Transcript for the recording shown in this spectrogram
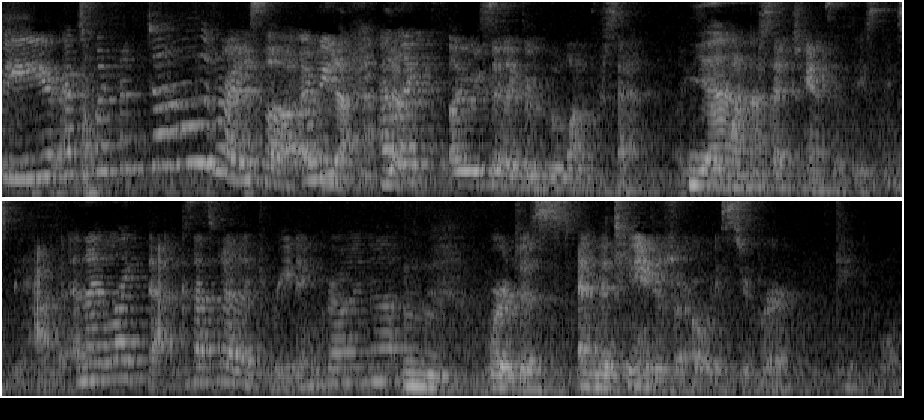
Maybe your ex-boyfriend does write a song. I mean, Yeah, I yeah. like, I always say like there's the one percent, like Yeah. the one percent chance that these things could happen, and I like that because that's what I liked reading growing up. hmm We're just, and the teenagers are always super capable,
